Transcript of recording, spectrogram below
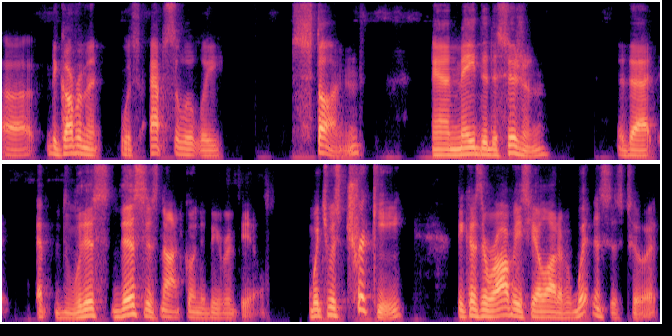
Uh, the government was absolutely stunned and made the decision that uh, this this is not going to be revealed, which was tricky because there were obviously a lot of witnesses to it,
